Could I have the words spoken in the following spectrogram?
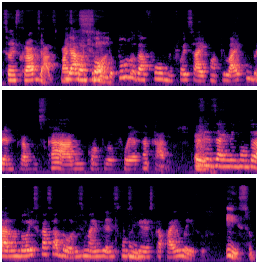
são escravizados. Mas e a continuando. sortuda da Fume foi sair com a Pilar e com o Breno para buscar água enquanto foi atacada. É. eles ainda encontraram dois caçadores, mas eles conseguiram escapar ilesos. Isso.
